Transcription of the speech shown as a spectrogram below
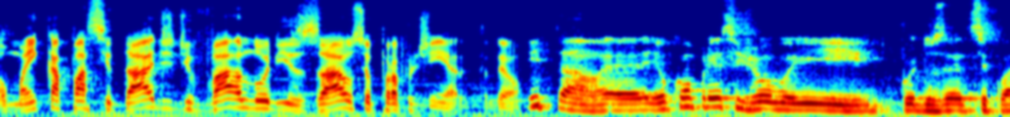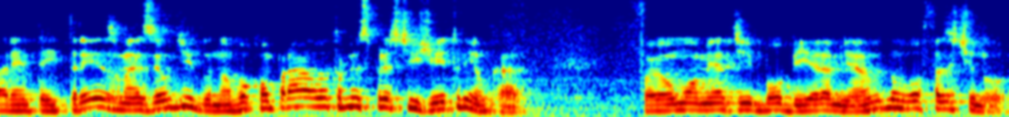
uma incapacidade de valorizar o seu próprio dinheiro, entendeu? Então, é, eu comprei esse jogo aí por 243, mas eu digo, não vou comprar outro nesse preço de jeito nenhum, cara. Foi um momento de bobeira mesmo, não vou fazer de novo.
